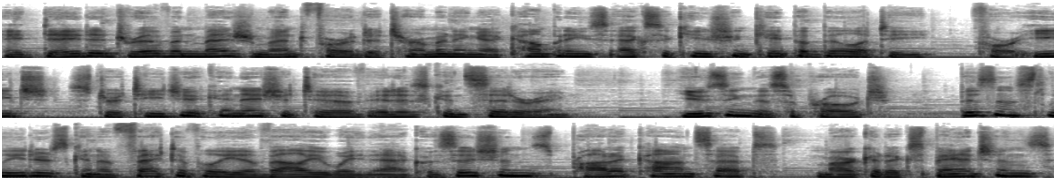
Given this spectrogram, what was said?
a data driven measurement for determining a company's execution capability for each strategic initiative it is considering. Using this approach, business leaders can effectively evaluate acquisitions, product concepts, market expansions,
